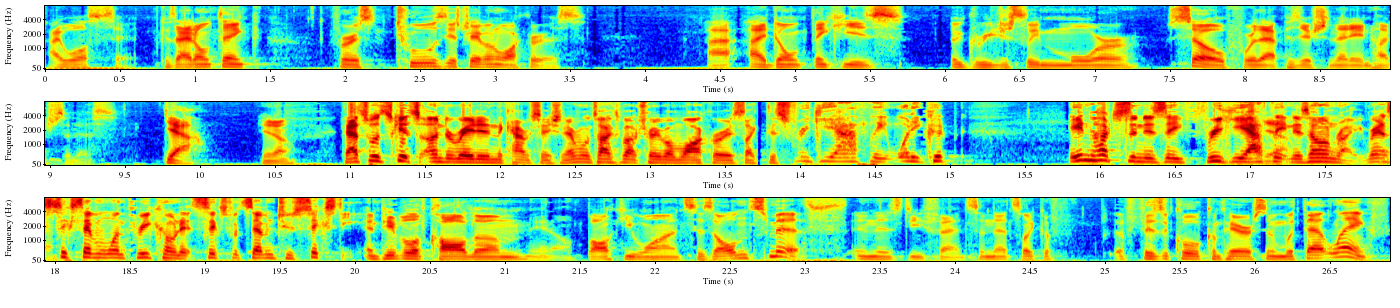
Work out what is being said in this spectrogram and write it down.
I will also say it because I don't think, for as tools as Travon Walker is, I, I don't think he's egregiously more so for that position than Aidan Hutchinson is. Yeah, you know. That's what gets underrated in the conversation. Everyone talks about Travon Walker as like this freaky athlete, what he could Aidan Hutchinson is a freaky athlete yeah. in his own right. He ran yeah. a six seven one three cone at six foot seven two sixty. And people have called him, you know, Baalke wants his Aldon Smith in his defense, and that's like a, a, physical comparison with that length.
